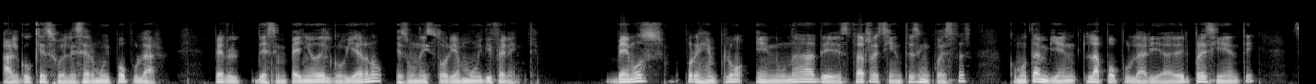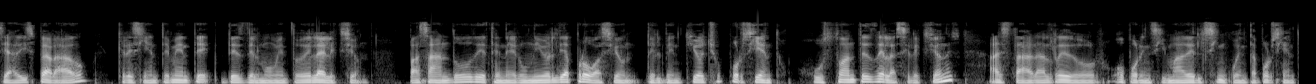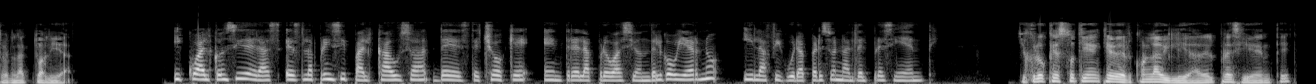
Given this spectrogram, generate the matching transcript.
algo que suele ser muy popular, pero el desempeño del gobierno es una historia muy diferente. Vemos, por ejemplo, en una de estas recientes encuestas, cómo también la popularidad del presidente se ha disparado crecientemente desde el momento de la elección, pasando de tener un nivel de aprobación del 28% justo antes de las elecciones a estar alrededor o por encima del 50% en la actualidad. ¿Y cuál consideras es la principal causa de este choque entre la aprobación del gobierno y la figura personal del presidente? Yo creo que esto tiene que ver con la habilidad del presidente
